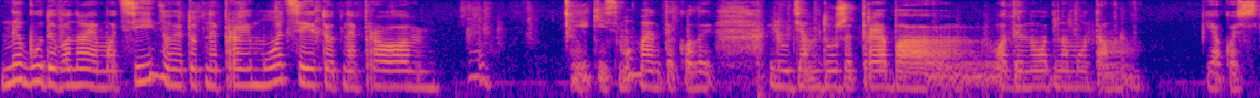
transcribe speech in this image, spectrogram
Не буде вона емоційною, тут не про емоції, тут не про якісь моменти, коли людям дуже треба один одному там якось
